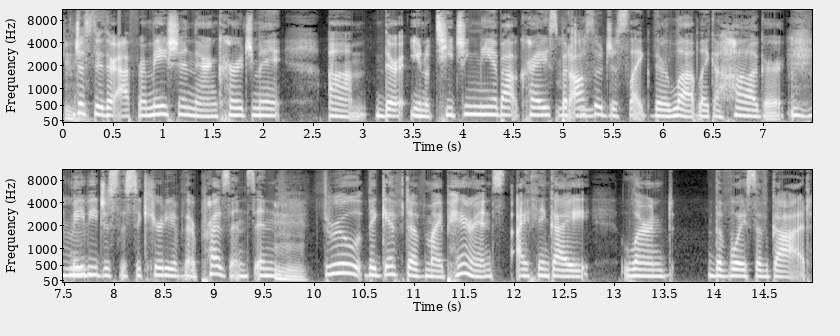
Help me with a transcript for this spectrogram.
Mm-hmm. just through their affirmation, their encouragement, um, their you know teaching me about Christ, but mm-hmm. also just like their love, like a hug, or mm-hmm. maybe just the security of their presence. And through the gift of my parents, I think I learned the voice of God.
